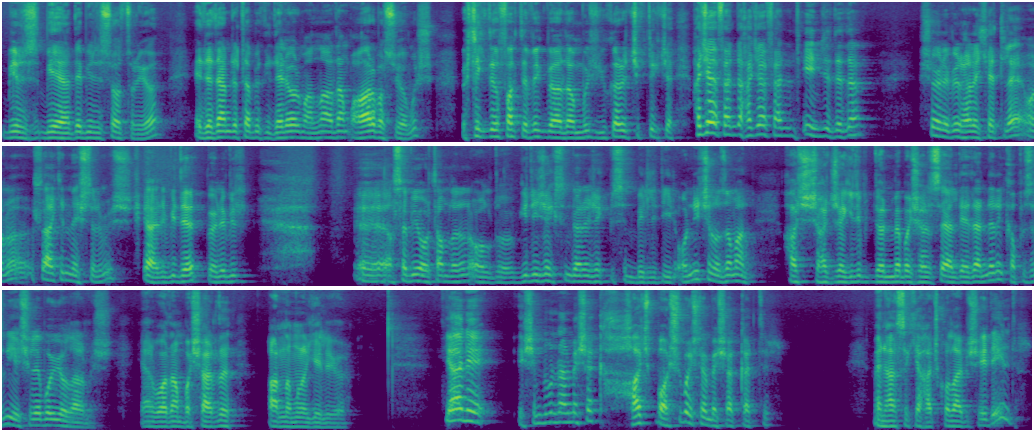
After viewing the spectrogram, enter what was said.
bir, bir yerde birisi oturuyor. E dedem de tabii ki deli ormanlı adam ağır basıyormuş. Öteki de ufak tefek bir adammış. Yukarı çıktıkça Hacı Efendi, Hacı Efendi deyince dedem şöyle bir hareketle onu sakinleştirmiş. Yani bir de böyle bir e, asabi ortamların olduğu, gideceksin dönecek misin belli değil. Onun için o zaman hac, hacca gidip dönme başarısı elde edenlerin kapısını yeşile boyuyorlarmış. Yani bu adam başardı anlamına geliyor. Yani e şimdi bunlar meşak, hac başlı başına meşakkattir. Menasiki hac kolay bir şey değildir.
